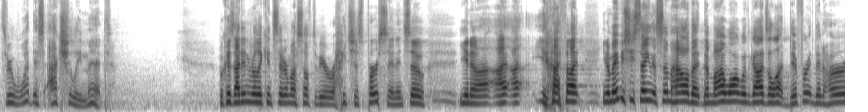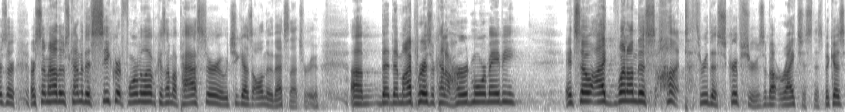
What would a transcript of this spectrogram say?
through what this actually meant. Because I didn't really consider myself to be a righteous person. And so, you know, I, I, you know, I thought, you know, maybe she's saying that somehow that, that my walk with God's a lot different than hers, or, or somehow there's kind of this secret formula because I'm a pastor, which you guys all know that's not true. Um, that, that my prayers are kind of heard more, maybe. And so I went on this hunt through the scriptures about righteousness because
